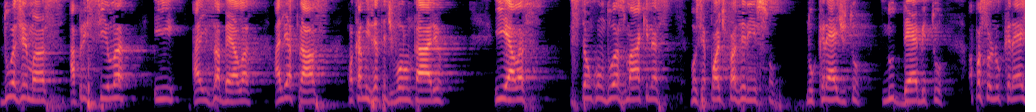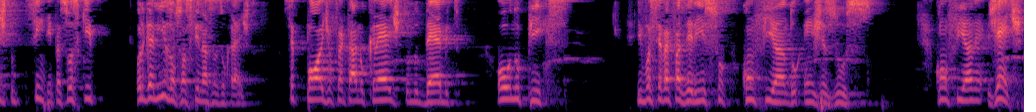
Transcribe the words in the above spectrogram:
duas irmãs, a Priscila e a Isabela, ali atrás, com a camiseta de voluntário, e elas estão com duas máquinas. Você pode fazer isso no crédito, no débito. Ah, pastor, no crédito, sim, tem pessoas que organizam suas finanças no crédito. Você pode ofertar no crédito, no débito ou no Pix. E você vai fazer isso confiando em Jesus. Confiando em... Gente,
